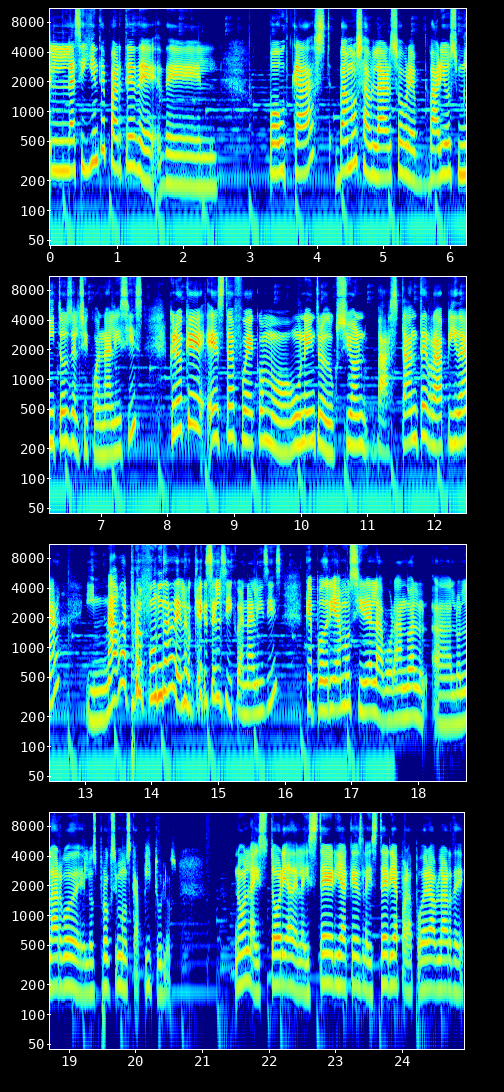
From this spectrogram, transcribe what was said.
la siguiente parte del podcast vamos a hablar sobre varios mitos del psicoanálisis. Creo que esta fue como una introducción bastante rápida y nada profunda de lo que es el psicoanálisis que podríamos ir elaborando a lo largo de los próximos capítulos. ¿No? La historia de la histeria, qué es la histeria para poder hablar de,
